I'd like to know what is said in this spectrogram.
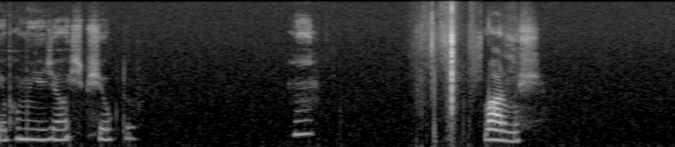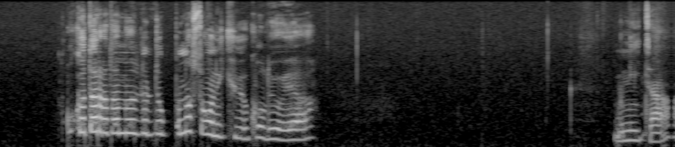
yapamayacağı hiçbir şey yoktur. Hı? Varmış. O kadar adam öldürdük. Bu nasıl 12 yük oluyor ya? Bonita.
